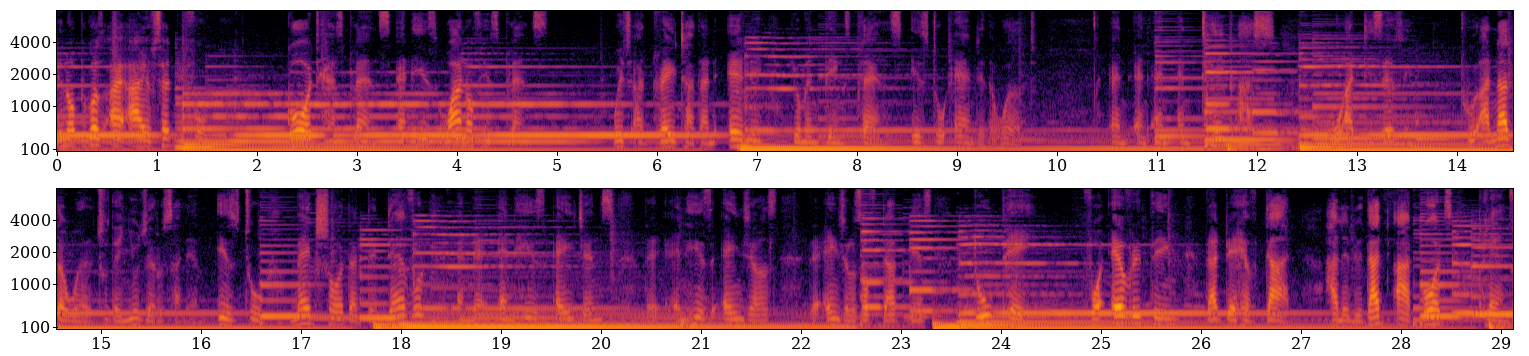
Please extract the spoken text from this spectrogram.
You know, because I, I have said before, God has plans, and He's one of His plans, which are greater than any human being's plans, is to end the world and, and, and, and take us who are deserving to another world, to the New Jerusalem, is to make sure that the devil and, the, and his agents and his angels, the angels of darkness, do pay for everything that they have done. Hallelujah. That are God's plans.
